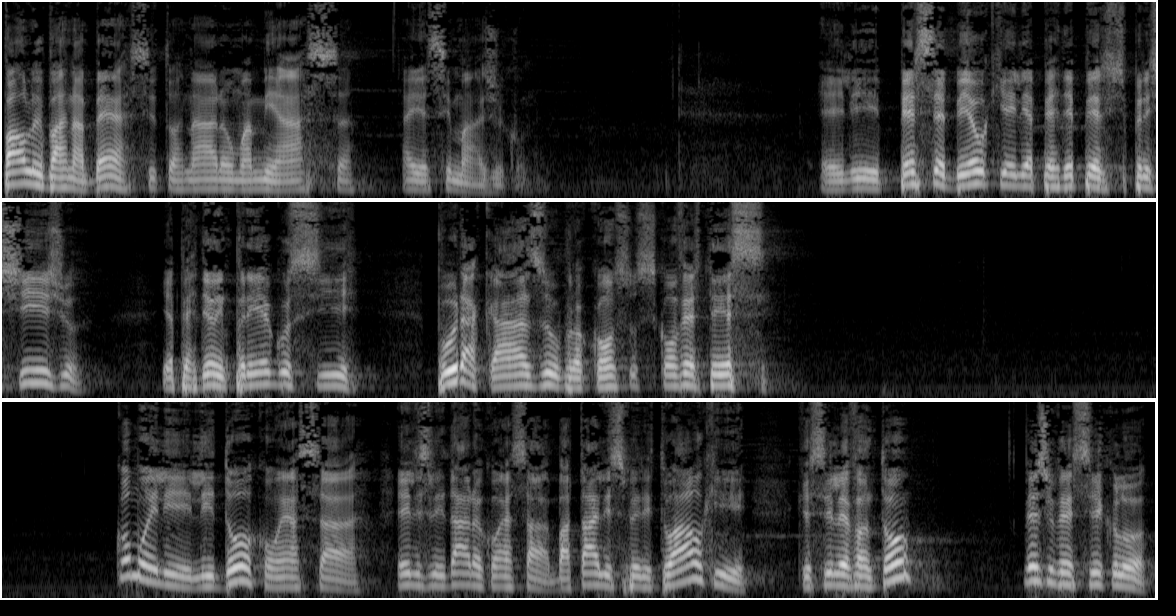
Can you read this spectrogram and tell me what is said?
Paulo e Barnabé se tornaram uma ameaça a esse mágico. Ele percebeu que ele ia perder prestígio, ia perder o emprego se, por acaso, o procônsul se convertesse. Como ele lidou com essa, eles lidaram com essa batalha espiritual que, que se levantou? Veja o versículo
